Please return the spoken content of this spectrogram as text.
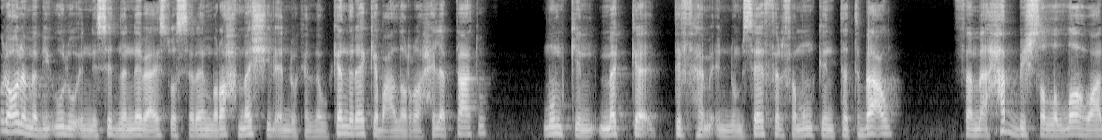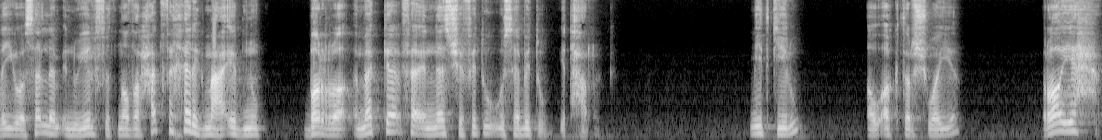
والعلماء بيقولوا إن سيدنا النبي عليه الصلاة والسلام راح مشي لأنه كان لو كان راكب على الراحلة بتاعته ممكن مكة تفهم إنه مسافر فممكن تتبعه فما حبش صلى الله عليه وسلم إنه يلفت نظر حد فخارج مع ابنه بره مكة فالناس شافته وسابته يتحرك. 100 كيلو أو أكتر شوية رايح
